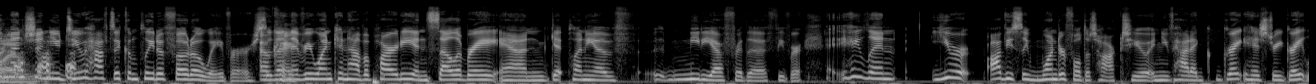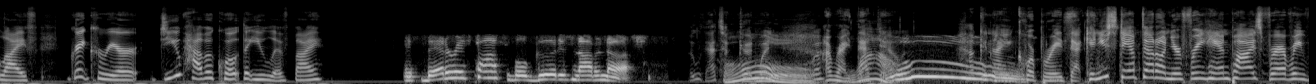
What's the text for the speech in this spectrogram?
right. mention you do have to complete a photo waiver, so then everyone can have a party and celebrate and get plenty of media for the fever. Hey, Lin, you're obviously wonderful to talk to, and you've had a great history, great life, great career. Do you have a quote that you live by? It's better is possible. Good is not enough. Ooh, that's a good one. Oh, I write that down. Ooh. How can I incorporate that? Can you stamp that on your free hand pies for every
